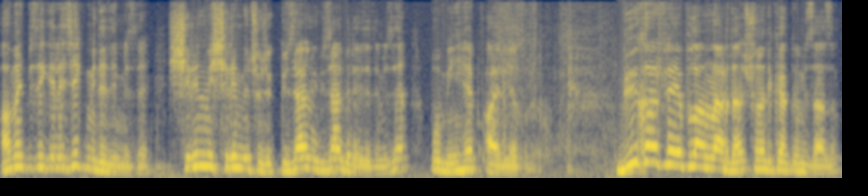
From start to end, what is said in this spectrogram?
Ahmet bize gelecek mi dediğimizde şirin mi şirin bir çocuk, güzel mi güzel bir ev dediğimizde bu mi hep ayrı yazılıyor. Büyük harfle yapılanlarda şuna dikkat etmemiz lazım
